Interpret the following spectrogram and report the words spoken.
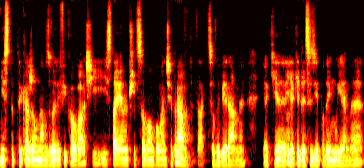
niestety każą nam zweryfikować i, i stajemy przed sobą w momencie prawdy, tak? co wybieramy, jakie, Mhm. jakie decyzje podejmujemy, e,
